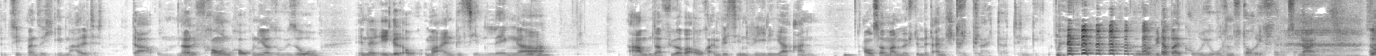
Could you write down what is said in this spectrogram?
Dann zieht man sich eben halt da um. Ne? Die Frauen brauchen ja sowieso in der Regel auch immer ein bisschen länger, haben dafür aber auch ein bisschen weniger an. Außer man möchte mit einem Strickkleid dorthin gehen. Wo wir wieder bei kuriosen Storys sind. Nein. So,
